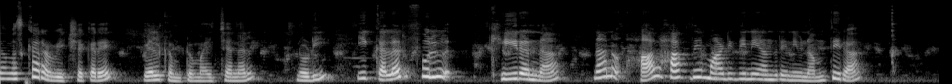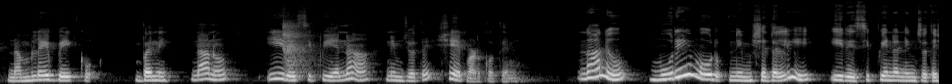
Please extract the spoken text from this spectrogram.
ನಮಸ್ಕಾರ ವೀಕ್ಷಕರೇ ವೆಲ್ಕಮ್ ಟು ಮೈ ಚಾನಲ್ ನೋಡಿ, ಈ ಕಲರ್ಫುಲ್ ಖೀರನ್ನು ನಾನು ಹಾಲು ಹಾಕದೆ ಮಾಡಿದ್ದೀನಿ ಅಂದರೆ ನೀವು ನಂಬ್ತೀರಾ? ನಂಬಲೇಬೇಕು. ಬನ್ನಿ, ನಾನು ಈ ರೆಸಿಪಿಯನ್ನು ನಿಮ್ಮ ಜೊತೆ ಶೇರ್ ಮಾಡ್ಕೋತೇನೆ. ನಾನು ಮೂರೇ ಮೂರು ನಿಮಿಷದಲ್ಲಿ ಈ ರೆಸಿಪಿಯನ್ನು ನಿಮ್ಮ ಜೊತೆ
